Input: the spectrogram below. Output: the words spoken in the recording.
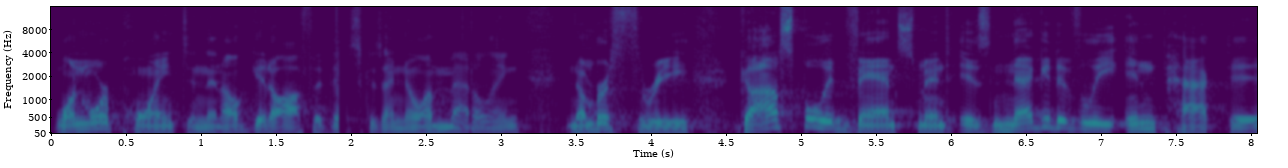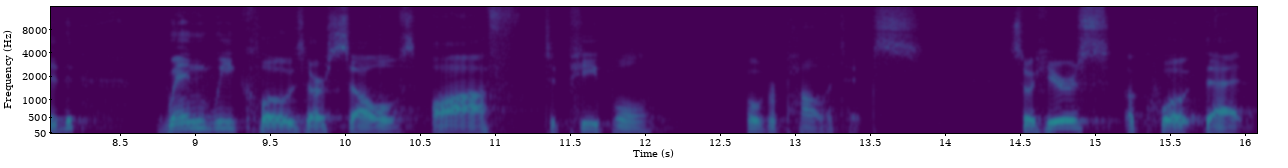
One more point, and then I'll get off of this because I know I'm meddling. Number three gospel advancement is negatively impacted when we close ourselves off to people over politics. So here's a quote that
